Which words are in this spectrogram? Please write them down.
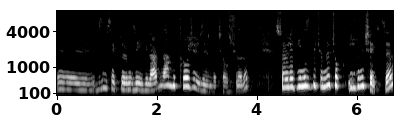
e, bizim sektörümüzü ilgilendiren bir proje üzerinde çalışıyorum. Söylediğiniz bir cümle çok ilgimi çekti.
